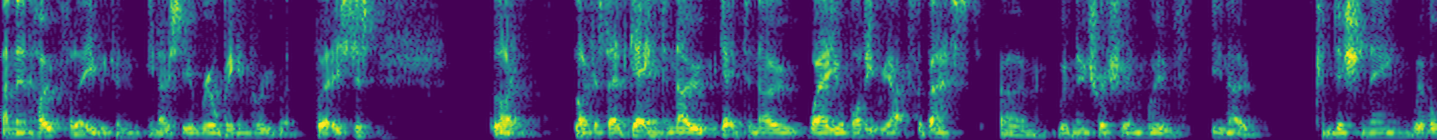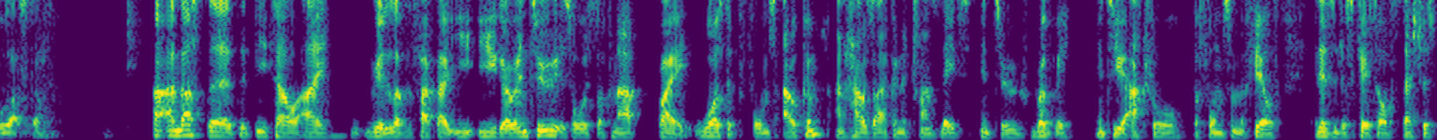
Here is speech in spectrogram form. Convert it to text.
and then hopefully we can you know see a real big improvement. But it's just like like i said getting to know getting to know where your body reacts the best um, with nutrition with you know conditioning with all that stuff. And that's the the detail I really love the fact that you, you go into is always looking at right what's the performance outcome and how's that going to translate into rugby into your actual performance on the field. It isn't just a case of let's just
